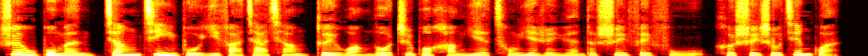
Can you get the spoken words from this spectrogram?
税务部门将进一步依法加强对网络直播行业从业人员的税费服务和税收监管，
